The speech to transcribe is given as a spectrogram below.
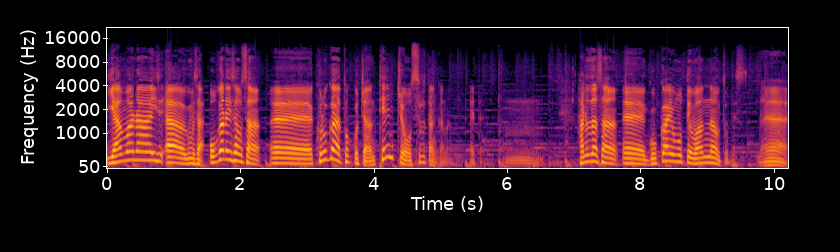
山田、あ、ごめんなさい。岡田勲さん、えー、黒川とっこちゃん、店長するたんかな書いてあるうん。花田さん、えー、5回表ワンアウトです。ね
